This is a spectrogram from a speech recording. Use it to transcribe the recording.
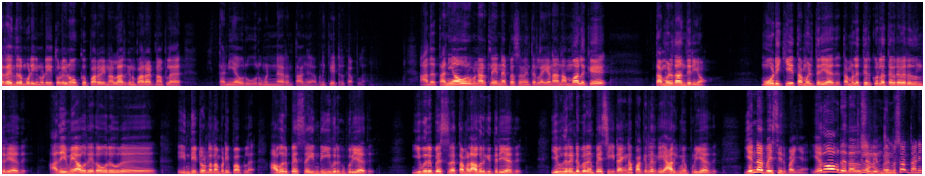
நரேந்திர மோடியினுடைய தொலைநோக்கு பார்வை நல்லா இருக்குன்னு பாராட்டினாப்புல. தனியாக ஒரு ஒரு மணி நேரம் தாங்க அப்படின்னு கேட்டிருக்காப்புல. அந்த தனியாக ஒரு மணி நேரத்தில் என்ன பேசணும்னு தெரியல. ஏன்னா நம்மளுக்கு தமிழ் தான் தெரியும். மோடிக்கு தமிழ் தெரியாது. தமிழில் திருக்குறளை தவிர வேறு எதுவும் தெரியாது. அதையுமே அவர் ஏதோ ஒரு ஒரு ஹிந்தி டோனில் தான் படிப்பாப்புல. அவர் பேசுகிற ஹிந்தி இவருக்கு புரியாது. இவர் பேசுகிற தமிழ் அவருக்கு தெரியாது. இவங்க ரெண்டு பேரும் பேசிக்கிட்டாங்கன்னா பக்கத்தில் இருக்க யாருக்குமே புரியாது. என்ன பேசியிருப்பாங்க? ஏதோ அவர் ஏதாவது இல்ல அஞ்சு நிமிஷம் தனி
